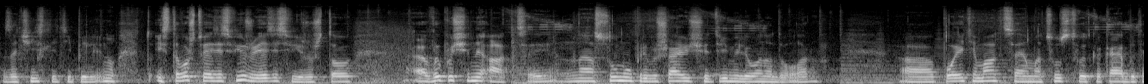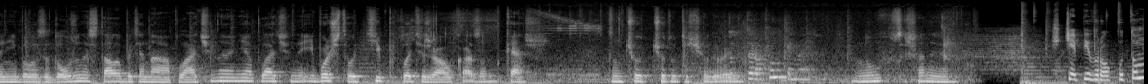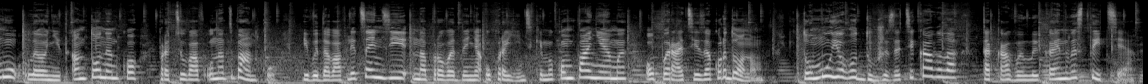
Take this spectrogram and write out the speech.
зачислить и пере- Ну, то- из того, что я здесь вижу, я здесь вижу, что э, выпущены акции на сумму, превышающую 3 миллиона долларов. А, По этим акциям отсутствует какая бы то ни была задолженность, стало быть, она оплачена, а не оплачена. И больше того, тип платежа указан – кэш. Ну, что тут еще говорить? рахунки мають. Ну, совершенно верно. Ще півроку тому Леонід Антоненко працював у Нацбанку і видавав ліцензії на проведення українськими компаніями операцій за кордоном. Тому його дуже зацікавила така велика інвестиція.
